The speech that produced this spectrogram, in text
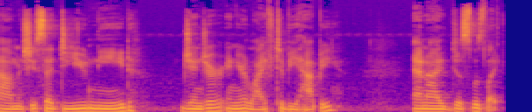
Um, and she said, "Do you need Ginger in your life to be happy?" And I just was like,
